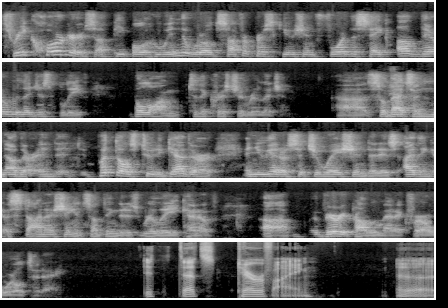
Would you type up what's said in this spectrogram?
three quarters of people who in the world suffer persecution for the sake of their religious belief belong to the Christian religion. Uh, so that's another, and put those two together, and you get a situation that is, I think, astonishing and something that is really kind of uh, very problematic for our world today. It that's terrifying. Uh,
